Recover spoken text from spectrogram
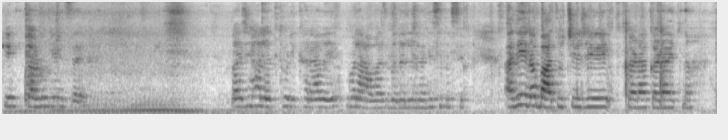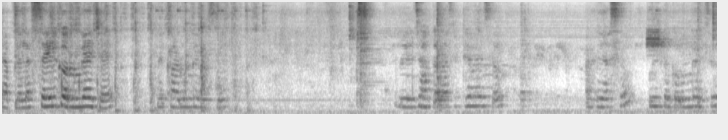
केक काढून घ्यायचा आहे माझी हालत थोडी खराब आहे. मला आवाज बदललेला दिसत असेल. आधी आहे ना बाजूचे जे कडा कडा आहेत ना ते आपल्याला सेल करून घ्यायचे आहे ते काढून घ्यायचे. आपल्याला झाकण असं ठेवायचं. आणि असं उलट करून घ्यायचं.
